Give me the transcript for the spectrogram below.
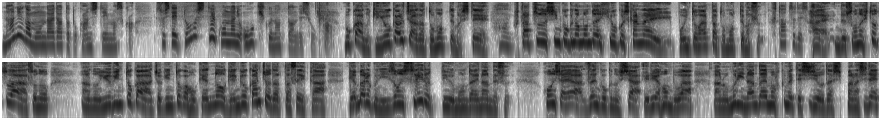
何が問題だったと感じていますか？そしてどうしてこんなに大きくなったんでしょうか？僕はあの企業カルチャーだと思ってまして、はい、2つ深刻な問題を引き起こしかねないポイントがあったと思ってます。2つですか？はい。で、その1つは、その、あの、郵便とか貯金とか保険の現業官庁だったせいか、現場力に依存しすぎるっていう問題なんです。本社や全国の支社、エリア本部は、あの、無理難題も含めて指示を出しっぱなしで、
